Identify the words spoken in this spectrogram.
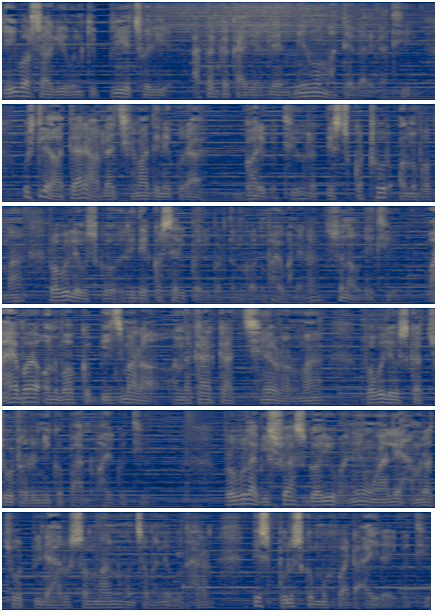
केही वर्ष अघि उनकी प्रिय छोरी आतंककारीहरूले निर्मम हत्या गरेका थिए। उसले हत्याराहरूलाई क्षमा दिने कुरा गरेको थियो र त्यस कठोर अनुभवमा प्रभुले उसको हृदय कसरी परिवर्तन गर्नुभयो भनेर सुनाउँदै थियो। भयावह अनुभवको बीचमा र अन्धकारका क्षणहरूमा प्रभुले उसका चोटहरू निको पार्नु भएको थियो। प्रभुलाई विश्वास गर्यो भने उहाँले हाम्रा चोट पीडाहरू सम्हाल्नुहुन्छ भन्ने उदाहरण त्यस पुरुषको मुखबाट आइरहेको थियो।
